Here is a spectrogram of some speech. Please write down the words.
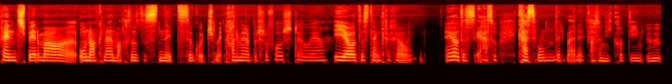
das Sperma unangenehm machen, sodass es nicht so gut schmeckt. Kann ich mir aber schon vorstellen, ja. Ja, das denke ich auch. Ja, das ist also kein Wunder. Ich meine. Also Nikotin, öh.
